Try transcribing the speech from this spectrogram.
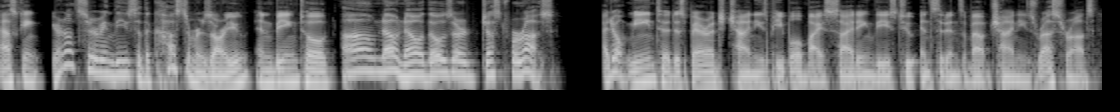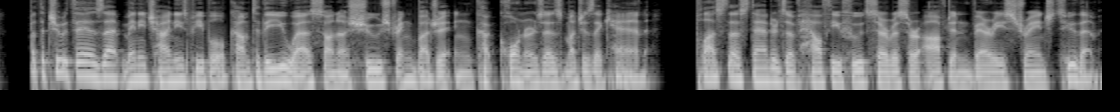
Asking, You're not serving these to the customers, are you? And being told, Oh, no, no, those are just for us. I don't mean to disparage Chinese people by citing these two incidents about Chinese restaurants. But the truth is that many Chinese people come to the US on a shoestring budget and cut corners as much as they can. Plus, the standards of healthy food service are often very strange to them.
